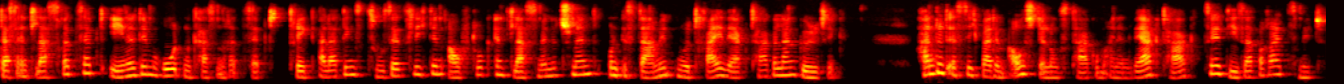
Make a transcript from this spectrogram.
Das Entlassrezept ähnelt dem roten Kassenrezept, trägt allerdings zusätzlich den Aufdruck Entlassmanagement und ist damit nur drei Werktage lang gültig. Handelt es sich bei dem Ausstellungstag um einen Werktag, zählt dieser bereits mit.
